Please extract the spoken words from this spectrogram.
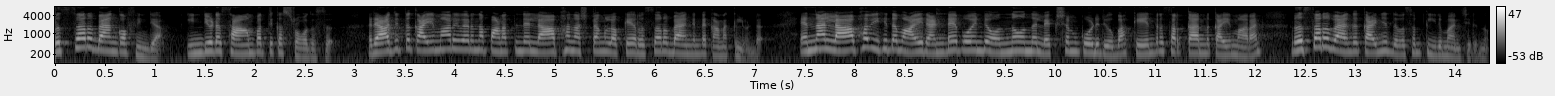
റിസർവ് ബാങ്ക് ഓഫ് ഇന്ത്യ. ഇന്ത്യയുടെ സാമ്പത്തിക സ്രോതസ് രാജ്യത്ത് കൈമാറി വരുന്ന പണത്തിന്റെ ലാഭനഷ്ടങ്ങളൊക്കെ റിസർവ് ബാങ്കിന്റെ കണക്കിലുണ്ട്. എന്നാൽ ലാഭവിഹിതമായി രണ്ട് പോയിന്റ് ഒന്ന് ഒന്ന് ലക്ഷം കോടി രൂപ കേന്ദ്ര സർക്കാരിന് കൈമാറാൻ റിസർവ് ബാങ്ക് കഴിഞ്ഞ ദിവസം തീരുമാനിച്ചിരുന്നു.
